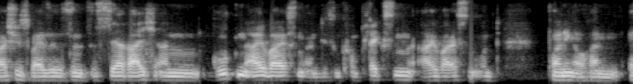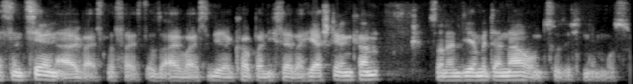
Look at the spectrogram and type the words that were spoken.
Beispielsweise sind es sehr reich an guten Eiweißen, an diesen komplexen Eiweißen und vor allen Dingen auch an essentiellen Eiweißen. Das heißt also Eiweiße, die der Körper nicht selber herstellen kann, sondern die er mit der Nahrung zu sich nehmen muss.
